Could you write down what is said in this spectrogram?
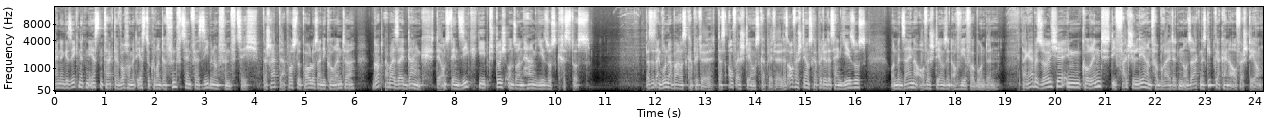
einen gesegneten ersten Tag der Woche mit 1. Korinther 15, Vers 57. Da schreibt der Apostel Paulus an die Korinther, Gott aber sei Dank, der uns den Sieg gibt durch unseren Herrn Jesus Christus. Das ist ein wunderbares Kapitel, das Auferstehungskapitel, das Auferstehungskapitel des Herrn Jesus und mit seiner Auferstehung sind auch wir verbunden. Da gab es solche in Korinth, die falsche Lehren verbreiteten und sagten, es gibt gar keine Auferstehung.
